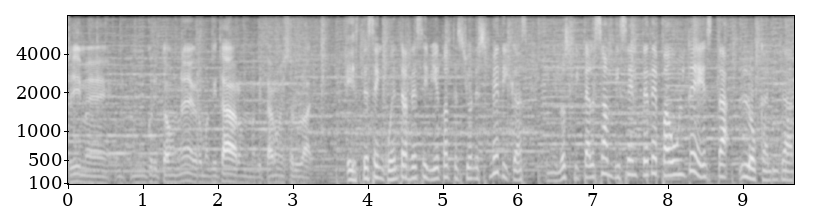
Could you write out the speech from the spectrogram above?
Sí, me, un, gritón negro me quitaron, me quitaron el celular. Este se encuentra recibiendo atenciones médicas en el Hospital San Vicente de Paul de esta localidad.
